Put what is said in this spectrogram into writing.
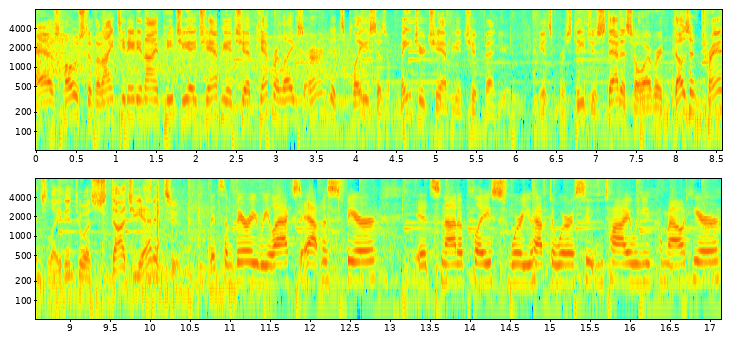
As host of the 1989 PGA Championship, Kemper Lakes earned its place as a major championship venue. Its prestigious status, however, doesn't translate into a stodgy attitude. It's a very relaxed atmosphere. It's not a place where you have to wear a suit and tie when you come out here.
